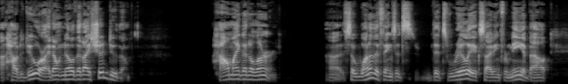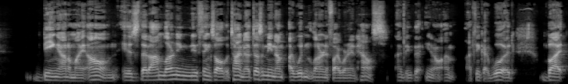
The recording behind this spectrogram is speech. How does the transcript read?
how to do, or I don't know that I should do them. How am I going to learn? Uh, so one of the things that's that's really exciting for me about being out on my own is that I'm learning new things all the time. That doesn't mean I'm, I would not learn if I were in house. I think that you know I'm, I think I would, but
